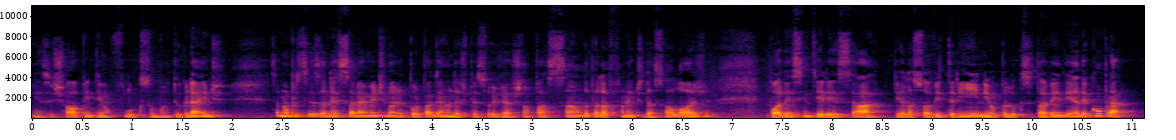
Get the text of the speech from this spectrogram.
e esse shopping tem um fluxo muito grande, você não precisa necessariamente mais de propaganda. As pessoas já estão passando pela frente da sua loja, podem se interessar pela sua vitrine ou pelo que você está vendendo e comprar.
